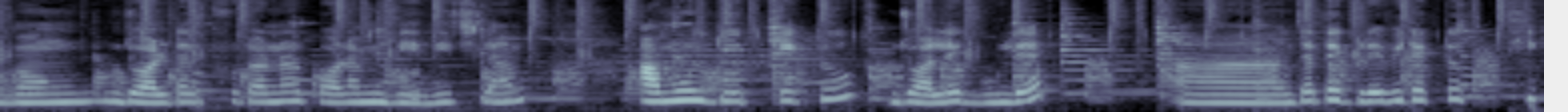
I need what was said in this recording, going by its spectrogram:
এবং জলটা ফোটানোর পর আমি দিয়ে দিয়েছিলাম আমুল দুধকে একটু জলে গুলে যাতে গ্রেভিটা একটু ঠিক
